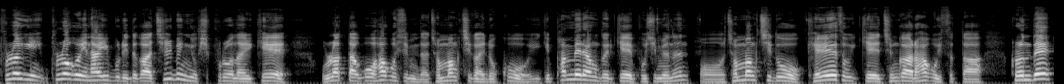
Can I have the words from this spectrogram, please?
플러그인 플러그인 하이브리드가 760%나 이렇게 올랐다고 하고 있습니다. 전망치가 이렇고 이게 판매량도 이렇게 보시면은 어, 전망치도 계속 이렇게 증가를 하고 있었다. 그런데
